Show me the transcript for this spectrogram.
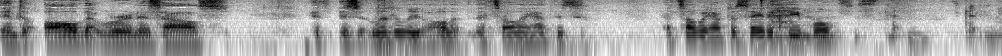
and to all that were in his house. Is, is it literally all? That, that's all they have to. That's all we have to say to people. It's just getting, it's getting me,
